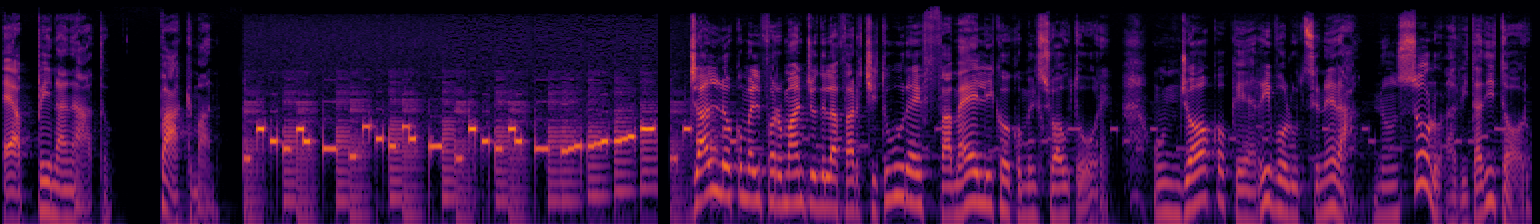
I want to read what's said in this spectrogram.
È appena nato Pac-Man. Giallo come il formaggio della farcitura e famelico come il suo autore. Un gioco che rivoluzionerà non solo la vita di Toru,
